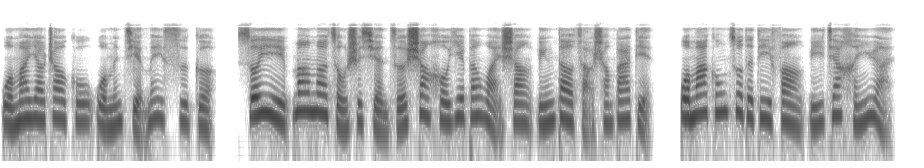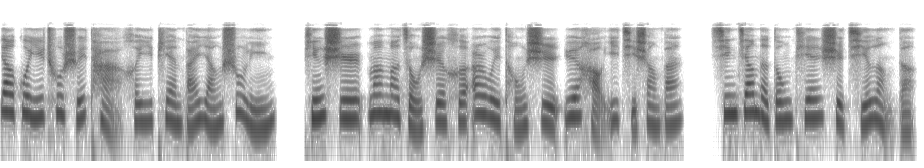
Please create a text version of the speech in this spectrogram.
我妈要照顾我们姐妹四个，所以妈妈总是选择上后夜班，晚上零到早上八点。我妈工作的地方离家很远，要过一处水塔和一片白杨树林。平时妈妈总是和二位同事约好一起上班。新疆的冬天是极冷的，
